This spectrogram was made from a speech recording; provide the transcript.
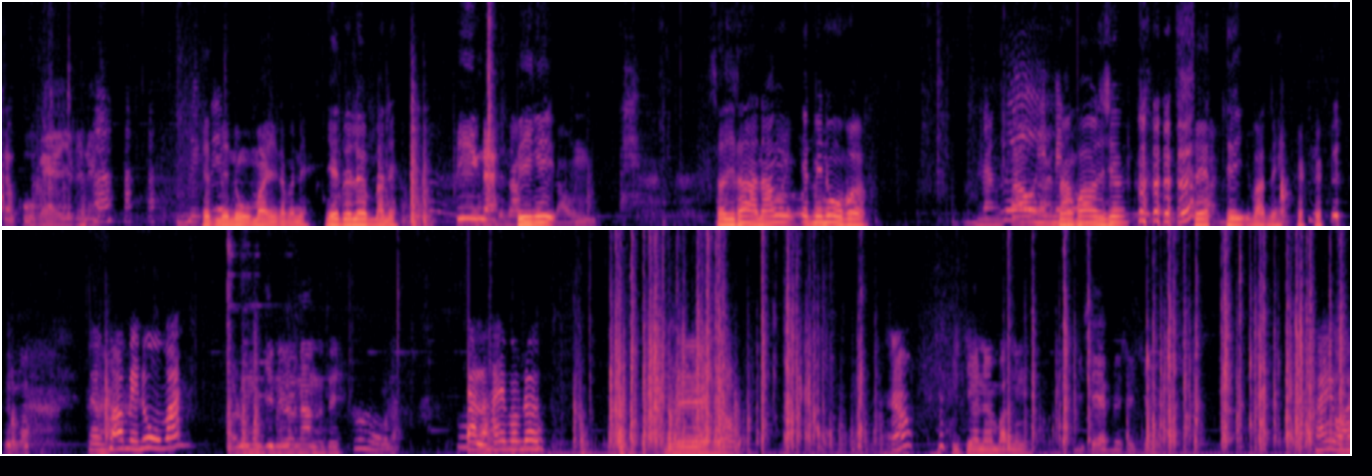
เจ้าคู่แบร์อยู่ที่นี่เฮ็ดเมนูใหม่นะบัดนี้เฮ็ดไว้เริ่มบัดนี้ปีงนะปีงี้อืมสาวจิท่านังเฮ็ดเมนูเพิ่มนางเป้าเห็นเมนางนูเฝ้าซื่อๆเซตที่บัดนี้ นางเป้าเมนูมันเอาลูกมึงกินเนื้อน้ำหน่อยดิแต่ละให้พ่อมเด้อนี่เนาะเอ้าพี่เจียนะบัดนี้มีแซ่บด้วยใส่เจลให้วะ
